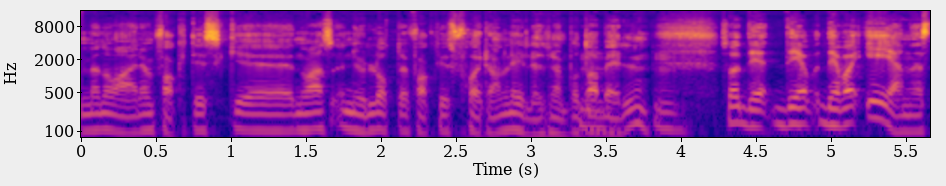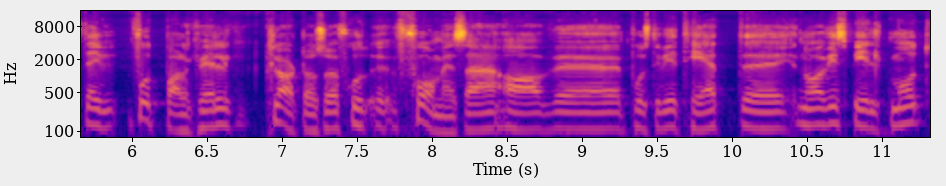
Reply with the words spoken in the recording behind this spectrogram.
men nå er faktisk øh, Nå er 08 faktisk foran Lillestrøm på tabellen. Så det, det, det var eneste fotballkveld klarte også å få, med seg av positivitet. Nå har vi spilt mot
